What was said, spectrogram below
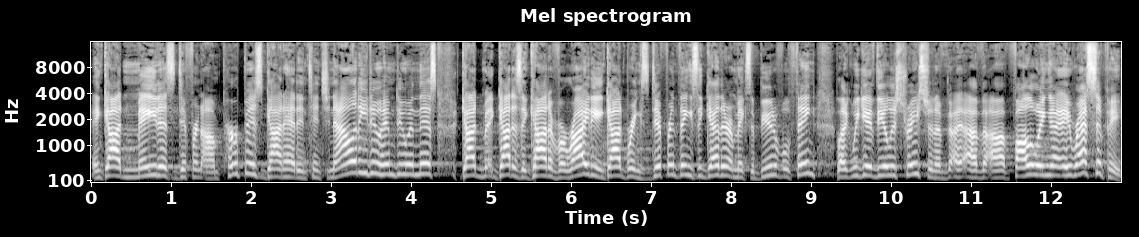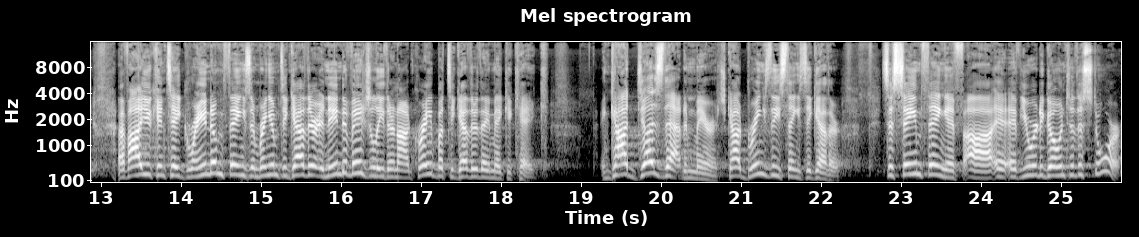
And God made us different on purpose. God had intentionality to Him doing this. God, God is a God of variety, and God brings different things together and makes a beautiful thing. Like we gave the illustration of, of, of following a, recipe of how you can take random things and bring them together, and individually they're not great, but together they make a cake. And God does that in marriage. God brings these things together. It's the same thing if, uh, if you were to go into the store.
